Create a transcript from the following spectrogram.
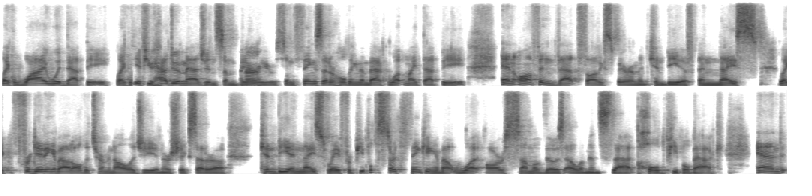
Like, why would that be? Like, if you had to imagine some uh-huh. barriers, uh-huh. some things that are holding them back, what might that be? And often that thought experiment can be a, a nice, like, forgetting about all the terminology, inertia, et cetera, can be a nice way for people to start thinking about what are some of those elements that hold people back. And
